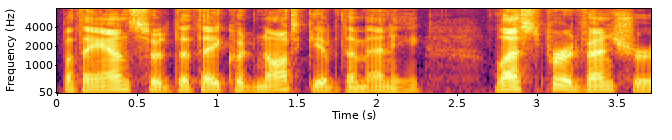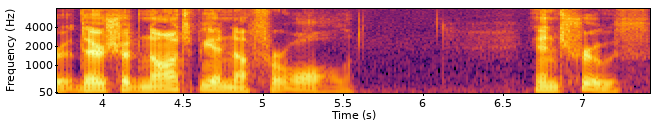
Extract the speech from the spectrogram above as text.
But they answered that they could not give them any, lest peradventure there should not be enough for all. In truth,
